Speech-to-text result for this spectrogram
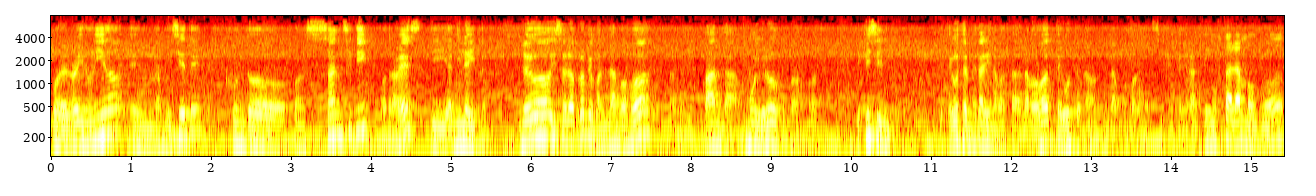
por el Reino Unido en 2007, junto con Sun City, otra vez, y Annihilator. Luego hizo lo propio con Lamb of God, también banda, muy grupo. con- Difícil que te guste el metal y no conozcas Lamb of God, te guste, ¿no? Lamb of God en, general. ¿Te gusta Lamb of God?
